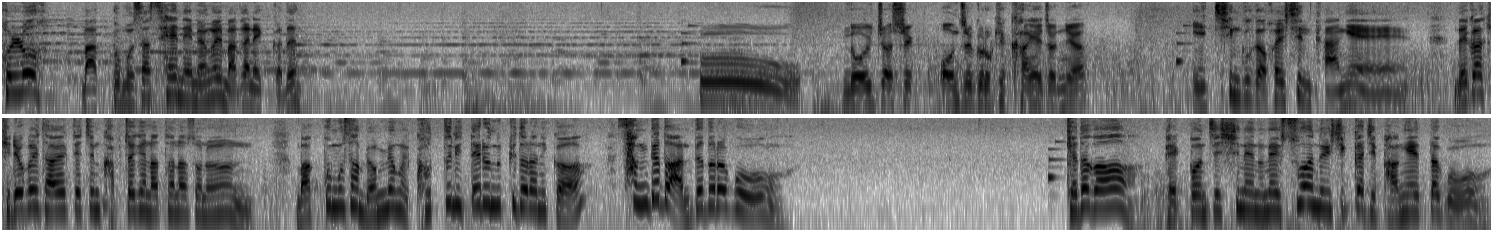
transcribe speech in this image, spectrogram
홀로 막부무사 세 네 명을 막아냈거든. 오, 너이 자식 언제 그렇게 강해졌냐? 이 친구가 훨씬 강해. 내가 기력을 다할 때쯤 갑자기 나타나서는 막부무사 몇 명을 거뜬히 때려 눕히더라니까. 상대도 안 되더라고. 게다가 백 번째 신의 눈에 수완 의식까지 방해했다고.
